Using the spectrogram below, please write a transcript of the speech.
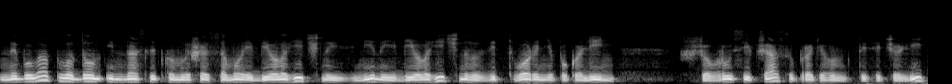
не була плодом і наслідком лише самої біологічної зміни і біологічного відтворення поколінь, що в русі часу протягом тисячоліть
